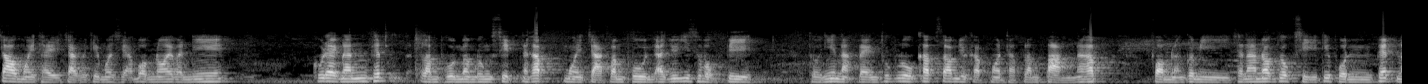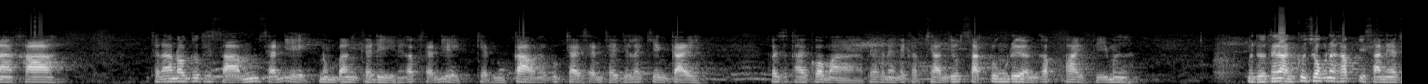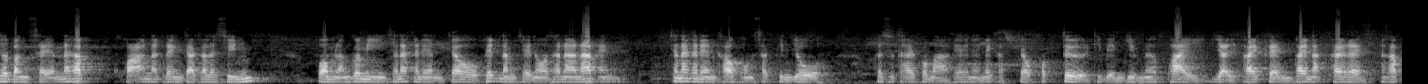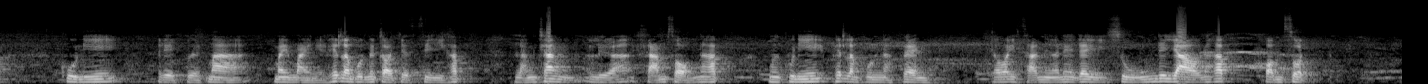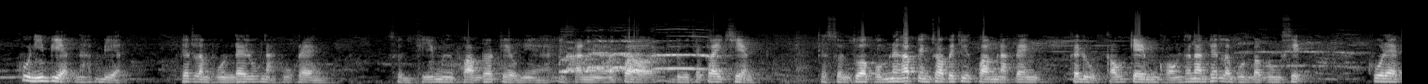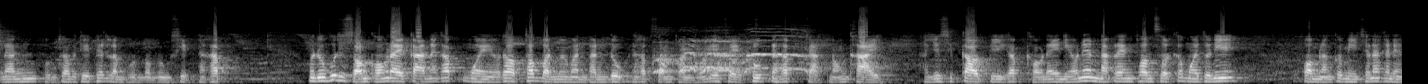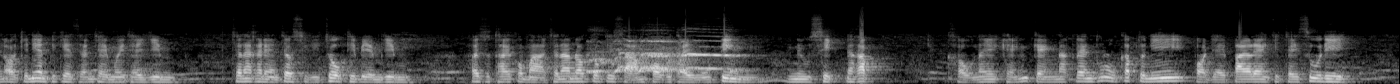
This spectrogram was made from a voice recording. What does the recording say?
เจ้ามวยไทยจากเวทีมวยสยามอมน้อยวันนี้ คู่แรกนั้นเพชรลำพูนบำรุงสิทธิ์นะครับมวยจากลำพูนอายุ 26 ปี ตัวนี้หนักแรงทุกลูกครับซ้อมอยู่กับหมวดดับลำปังนะครับ ฟอร์มหลังก็มีชนะนอกยกสีที่พลเพชรนาคา ชนะนอกยกที่สามแสนเอกหนุ่มบางกะดีนะครับแสนเอกเกตหมู่เก้านะครับลูกชายแสนชัยจิระเคียงไกรก็สุดท้ายก็มาแพ้คะแนนให้กับชาญยุทธศักดิ์รุ่งเรืองครับพ่ายฝีมือ มาดูทางด้านคู่ชกนะครับอีสานเหนือชนบางแสนนะครับ ขวาหนักแรงจากกาลสินฟอร์มหลังก็มีชนะคะแนนเจ้าเพชรนำชัยนอธนานัทชนะคะแนนเขาของศักดิ์พินโยและสุดท้ายก็มาแพ้คะแนนให้กับเจ้าคอปเตอร์ที่เบนยิมนะครับไพ่ใหญ่ไพ่แกร่งไพ่หนักไพ่แรงนะครับ คู่นี้เรทเปิดมา ใหม่ๆเนี่ยเพชรลำพูนเป็นต่อ7-4ครับ หลังช่างเหลือ3-2นะครับมวยคู่นี้เพชรลำพูนหนักแรงแต่ว่าอีสานเหนือเนี่ยได้สูงได้ยาวนะครับความสด คู่นี้เบียดนะครับเบียดเพชรลำพูนได้ลูกหนักลูกแรง ส่วนฝีมือความรวดเร็วเนี่ยอีสานเหนือก็ดูจะใกล้เคียง แต่ส่วนตัวผมนะครับยังชอบไปที่ความหนักแรงกระดูกเก๋าเกมของทางด้านเพชรลำพูนบำรุงสิทธิ์คู่แรกนั้นผมชอบไปที่เพชรลำพูนบำรุงสิทธิ์นะครับ มาดูคู่ที่ 2 ของรายการนะครับมวยรอบท็อปบอลมวยมันพันดุนะครับสองฝั่งของเอฟเอกรุ๊ปนะครับจากหนองคาย อายุ 19 ปีครับเขาในเหนียวแน่นหนักแรงฟอร์มสดก็มวยตัวนี้ ฟอร์มหลังก็มีชนะคะแนนออร์แกเนียนพีเคแสนชัยมวยไทยยิม ชนะคะแนนเจ้าสิริโชคที่เบมยิมไฟสุดท้ายก็มาชนะนอกยกที่3พอกุไทยหมูปิ้งมิวสิกนะครับเขาในแข็งแกร่งหนักแรงทุกลูกครับตัวนี้ปอดใหญ่ปลายแรงจิตใจสู้ดี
